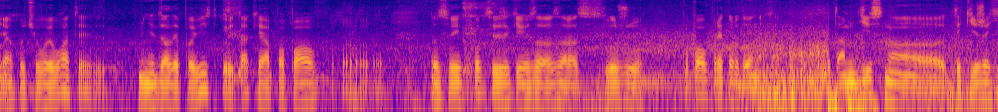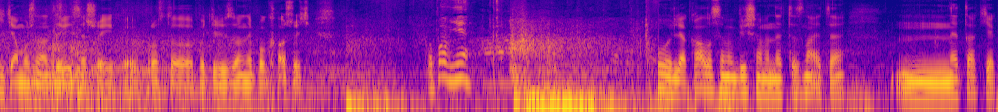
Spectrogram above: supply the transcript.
я хочу воювати. Мені дали повістку, і так я попав е, до своїх хлопців, з яких за- зараз служу, попав в прикордонники. Там дійсно такі жахіття можна дивитися, що їх просто по телевізору не покажуть. Попав, ні? Ну, Лякало саме більше мене, те знаєте, не так, як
